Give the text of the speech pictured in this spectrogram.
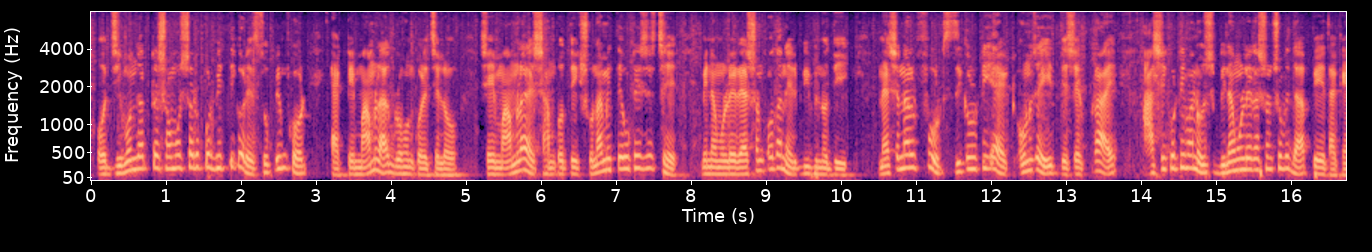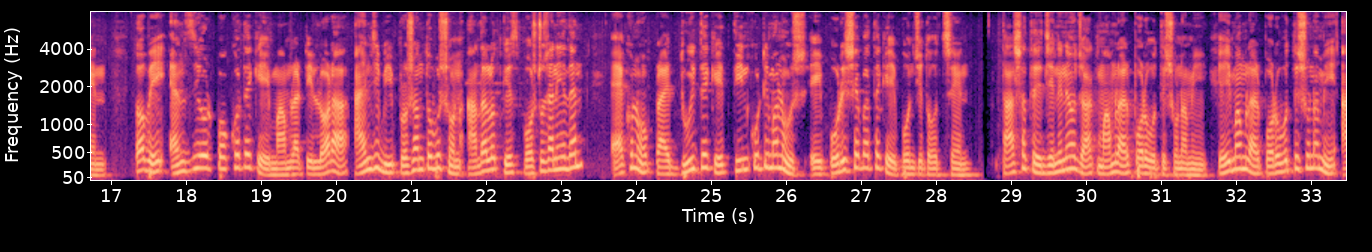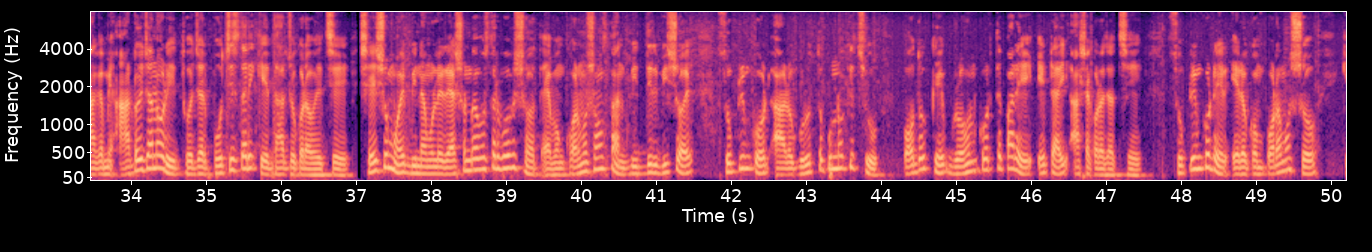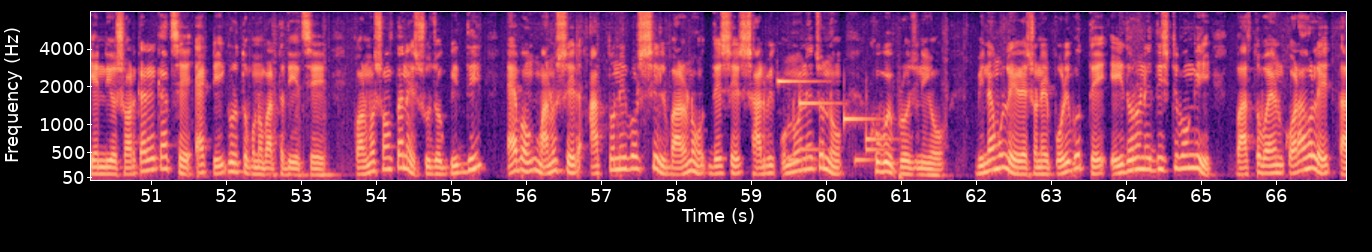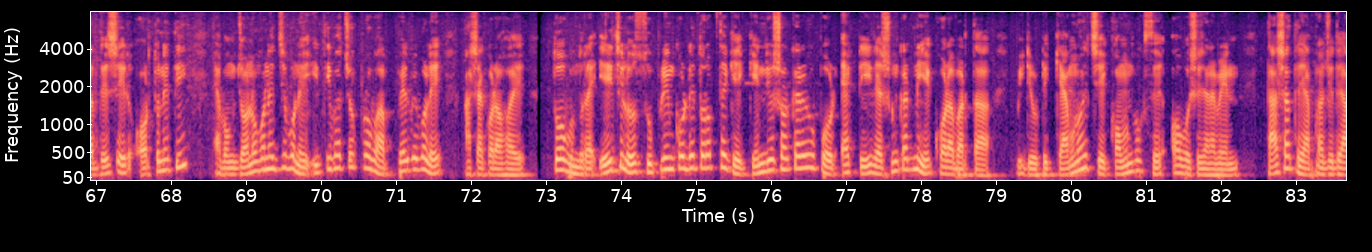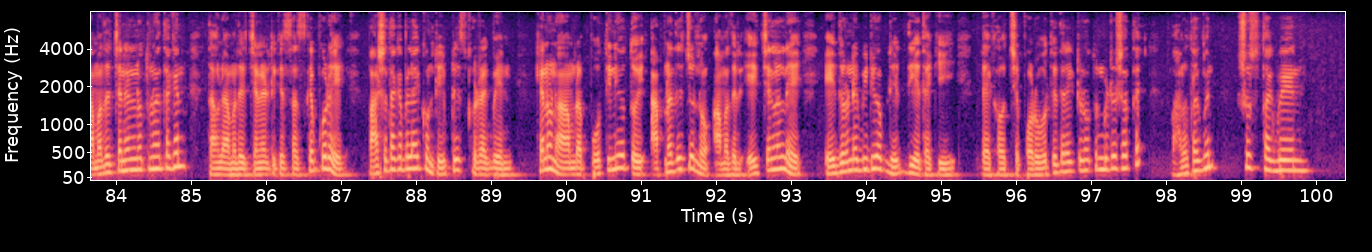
ও জীবনযাত্রার সমস্যার উপর ভিত্তি করে সুপ্রিম কোর্ট একটি মামলা গ্রহণ করেছিল। সেই মামলায় সাম্প্রতিক সুনামিতে উঠে এসেছে বিনামূল্যে রেশন প্রদানের বিভিন্ন দিক। ন্যাশনাল ফুড সিকিউরিটি অ্যাক্ট অনুযায়ী দেশের প্রায় আশি কোটি মানুষ বিনামূল্যে রেশন সুবিধা পেয়ে থাকেন। তবে এনজিওর পক্ষ থেকে মামলাটি লড়া আইনজীবী প্রশান্ত ভূষণ আদালতকে স্পষ্ট জানিয়ে দেন এখনও প্রায় দুই থেকে তিন কোটি মানুষ এই পরিষেবা থেকে বঞ্চিত হচ্ছেন। তার সাথে জেনে নেওয়া যাক মামলার পরবর্তী শুনানি। এই মামলার পরবর্তী শুনানি আগামী আটই জানুয়ারি দু হাজার পঁচিশ তারিখে ধার্য করা হয়েছে। সেই সময় বিনামূল্যে রেশন ব্যবস্থার ভবিষ্যৎ এবং কর্মসংস্থান বৃদ্ধির বিষয়ে সুপ্রিম কোর্ট আরও গুরুত্বপূর্ণ কিছু পদক্ষেপ গ্রহণ করতে পারে এটাই আশা করা যাচ্ছে। সুপ্রিম কোর্টের এরকম পরামর্শ কেন্দ্রীয় সরকারের কাছে একটি গুরুত্বপূর্ণ বার্তা দিয়েছে। কর্মসংস্থানের সুযোগ বৃদ্ধি এবং মানুষের আত্মনির্ভরশীল বাড়ানো দেশের সার্বিক উন্নয়নের জন্য খুবই প্রয়োজনীয়। বিনামূল্যে রেশনের পরিবর্তে এই ধরনের দৃষ্টিভঙ্গি বাস্তবায়ন করা হলে তা দেশের অর্থনীতি এবং জনগণের জীবনে ইতিবাচক প্রভাব ফেলবে বলে আশা করা হয়। তো বন্ধুরা, এই ছিল সুপ্রিম কোর্টের তরফ থেকে কেন্দ্রীয় সরকারের উপর একটি রেশন কার্ড নিয়ে করা বার্তা। ভিডিওটি কেমন হয়েছে কমেন্ট বক্সে অবশ্যই জানাবেন। তার সাথে আপনারা যদি আমাদের চ্যানেল নতুন হয়ে থাকেন, তাহলে আমাদের চ্যানেলটিকে সাবস্ক্রাইব করে পাশে থাকা বেল আইকনটি প্রেস করে রাখবেন। কেননা আমরা প্রতিনিয়তই আপনাদের জন্য আমাদের এই চ্যানেলে এই ধরনের ভিডিও আপডেট দিয়ে থাকি। দেখা হচ্ছে পরবর্তীতে একটি নতুন ভিডিওর সাথে। ভালো থাকবেন, সুস্থ থাকবেন।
